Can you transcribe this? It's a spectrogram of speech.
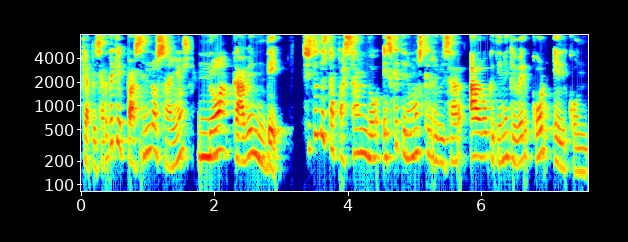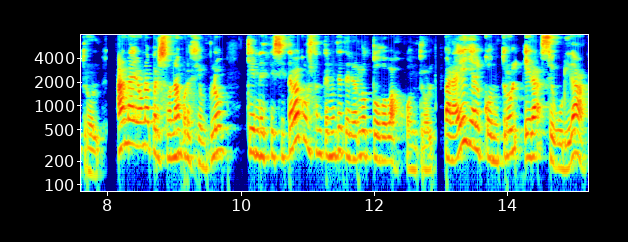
que a pesar de que pasen los años no acaben de? Si esto te está pasando es que tenemos que revisar algo que tiene que ver con el control. Ana era una persona, por ejemplo, que necesitaba constantemente tenerlo todo bajo control. Para ella el control era seguridad.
